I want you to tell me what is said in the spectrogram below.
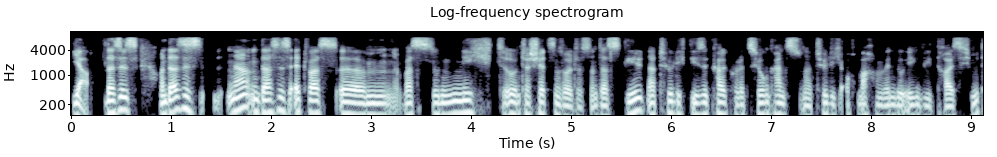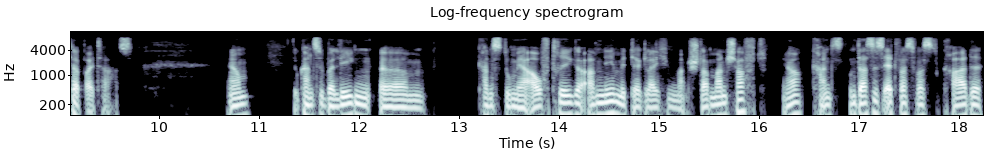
ja, das ist, und das ist, ne, und das ist etwas, ähm, was du nicht unterschätzen solltest. Und das gilt natürlich, diese Kalkulation kannst du natürlich auch machen, wenn du irgendwie 30 Mitarbeiter hast. Ja? Du kannst überlegen, ähm, kannst du mehr Aufträge annehmen mit der gleichen Stammmannschaft? Ja, kannst, und das ist etwas, was du gerade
